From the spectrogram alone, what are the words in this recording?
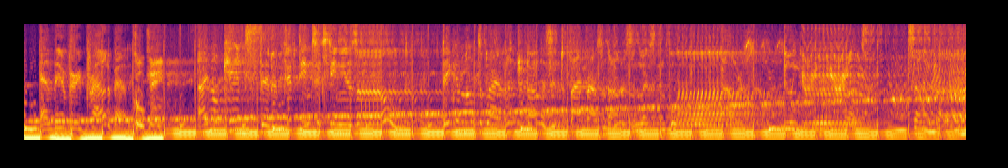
And they're very proud about it. Cocaine. I know kids that are 15, 16 years old. They can multiply $100 into $5,000 in less than four hours doing selling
